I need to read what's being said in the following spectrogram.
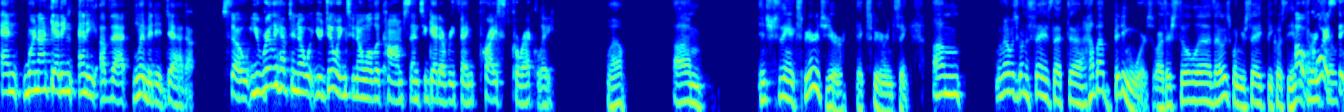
and we're not getting any of that limited data. So you really have to know what you're doing to know all the comps and to get everything priced correctly. Well, um, interesting experience you're experiencing. Um, what I was going to say is that uh, how about bidding wars? Are there still uh, those when you say because the oh, of course, so-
